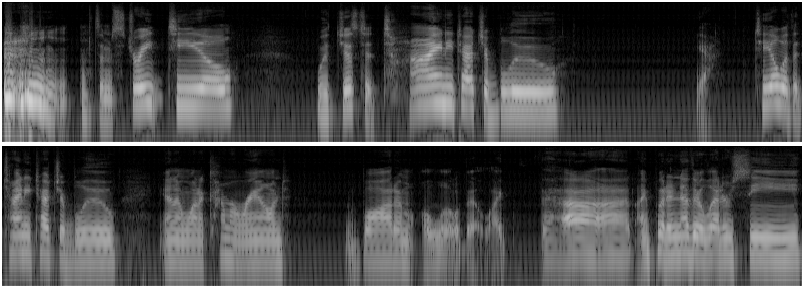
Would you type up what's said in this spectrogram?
some straight teal with just a tiny touch of blue. Yeah, teal with a tiny touch of blue. And I want to come around the bottom a little bit like that. I put another letter C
